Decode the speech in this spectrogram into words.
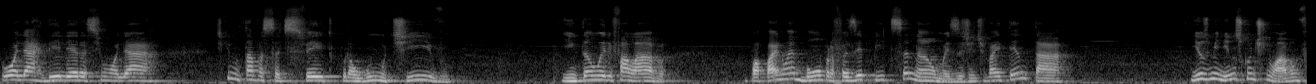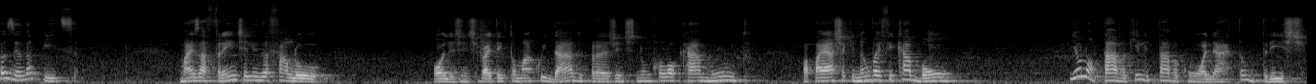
O olhar dele era assim um olhar de que não estava satisfeito por algum motivo. E então ele falava: o papai não é bom para fazer pizza, não, mas a gente vai tentar. E os meninos continuavam fazendo a pizza. Mais à frente ele ainda falou: Olha, a gente vai ter que tomar cuidado para a gente não colocar muito. O papai acha que não vai ficar bom. E eu notava que ele estava com um olhar tão triste,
